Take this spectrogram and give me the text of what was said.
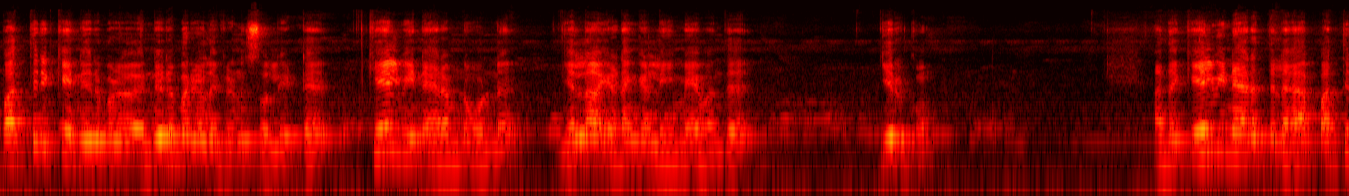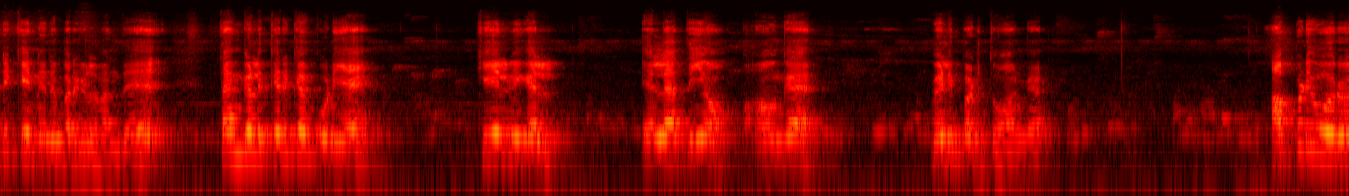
பத்திரிக்கை பத்திரிகை நிருப நிருபர்களுக்குன்னு சொல்லிட்டு கேள்வி நேரம்னு ஒன்று எல்லா இடங்கள்லையுமே வந்து இருக்கும். அந்த கேள்வி நேரத்தில் பத்திரிகை நிருபர்கள் வந்து தங்களுக்கு இருக்கக்கூடிய கேள்விகள் எல்லாத்தையும் அவங்க வெளிப்படுத்துவாங்க. அப்படி ஒரு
